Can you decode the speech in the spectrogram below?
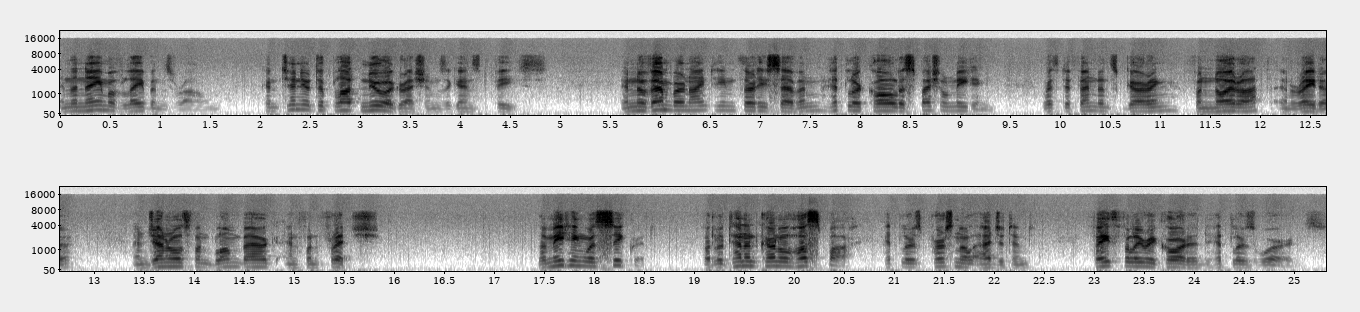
in the name of Lebensraum, continued to plot new aggressions against peace. In November 1937, Hitler called a special meeting with defendants Goering, von Neurath, and Raeder, and generals von Blomberg and von Fritsch. The meeting was secret, but Lieutenant Colonel Hossbach, Hitler's personal adjutant, faithfully recorded Hitler's words.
